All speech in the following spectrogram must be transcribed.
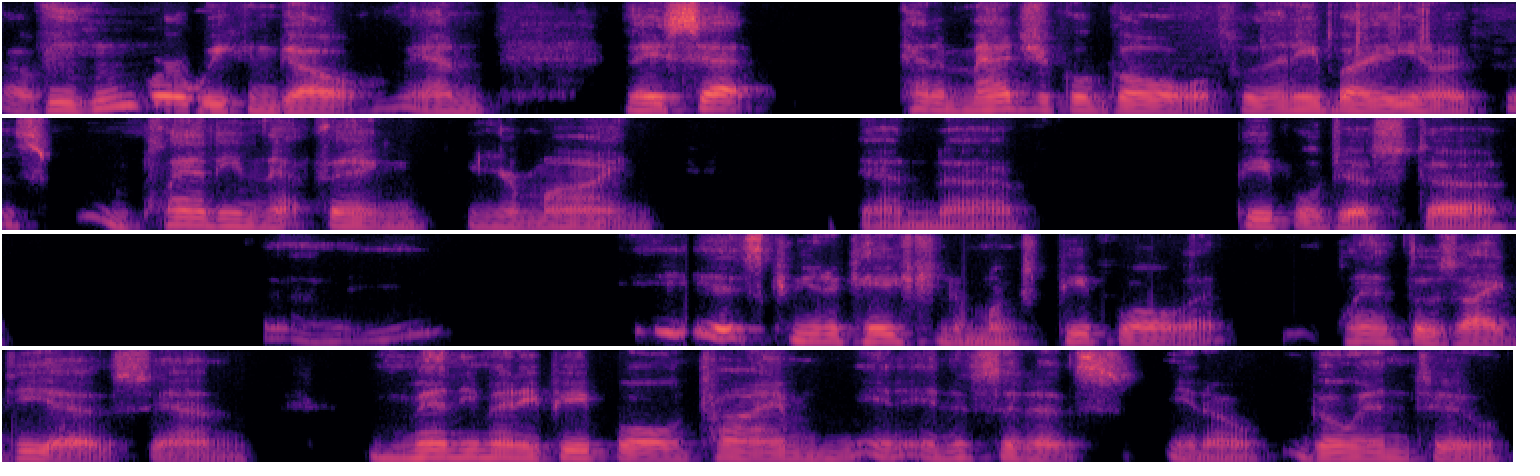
of Mhm. where we can go and they set kind of magical goals with anybody you know it's implanting that thing in your mind and uh, people just uh, uh, it's communication amongst people that plant those ideas and many many people time in, in incidents you know go into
